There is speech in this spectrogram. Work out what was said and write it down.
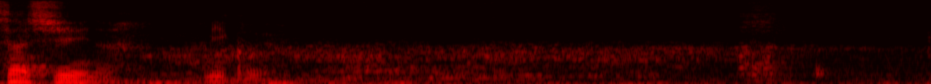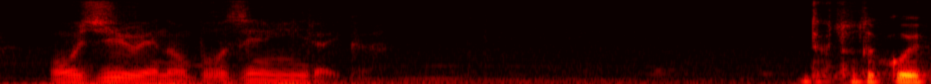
久し叔父上の墓前以来か Ты кто такой?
